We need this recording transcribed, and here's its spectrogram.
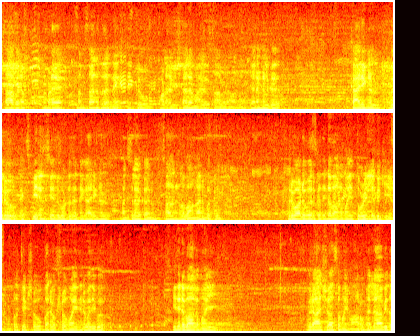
സ്ഥാപനം നമ്മുടെ സംസ്ഥാനത്ത് തന്നെ ഏറ്റവും വളരെ വിശാലമായ ഒരു സ്ഥാപനമാണ്. ജനങ്ങൾക്ക് കാര്യങ്ങൾ ഒരു എക്സ്പീരിയൻസ് ചെയ്തുകൊണ്ട് തന്നെ കാര്യങ്ങൾ മനസ്സിലാക്കാനും സാധനങ്ങൾ വാങ്ങാനും പറ്റും. ഒരുപാട് പേർക്ക് ഇതിന്റെ ഭാഗമായി തൊഴിൽ ലഭിക്കുകയാണ്. പ്രത്യക്ഷവും പരോക്ഷവുമായി നിരവധി പേർ ഇതിന്റെ ഭാഗമായി ഒരു ആശ്വാസമായി മാറും. എല്ലാവിധ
